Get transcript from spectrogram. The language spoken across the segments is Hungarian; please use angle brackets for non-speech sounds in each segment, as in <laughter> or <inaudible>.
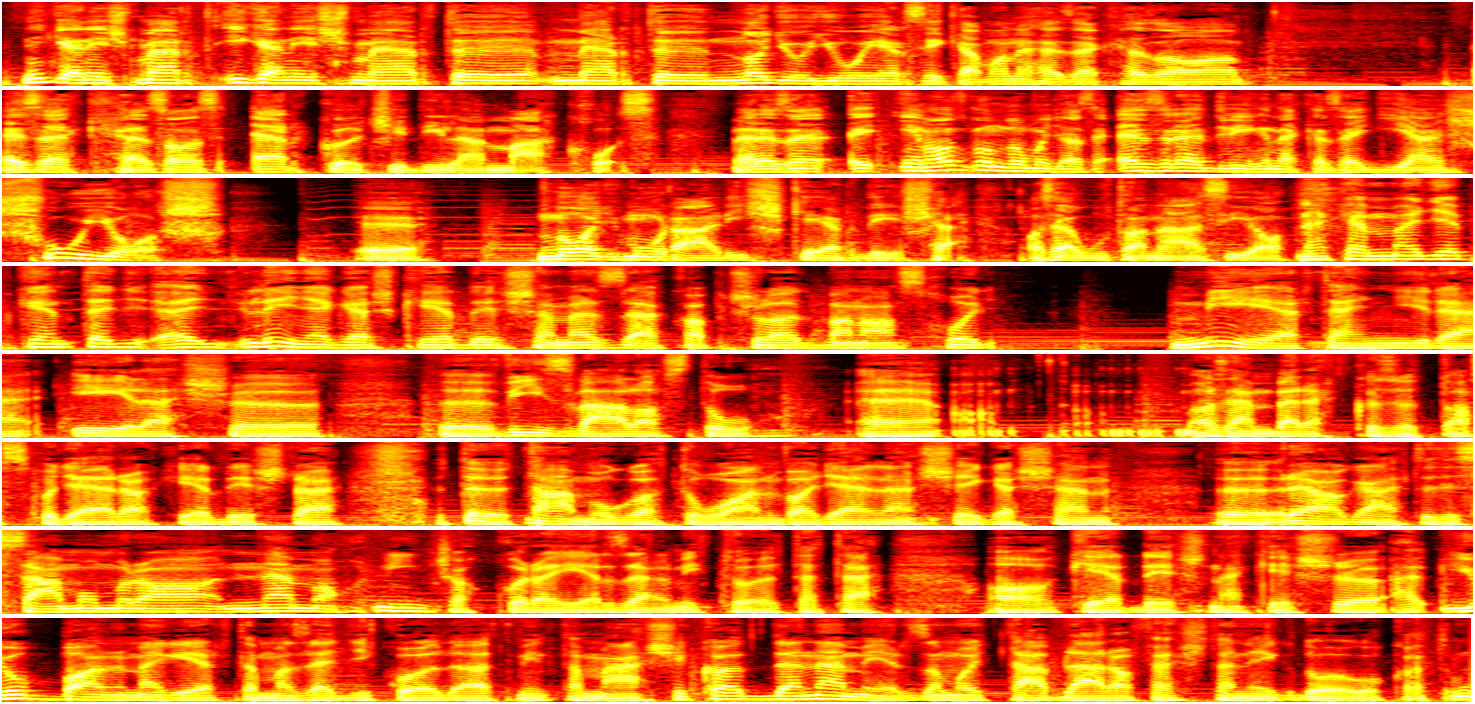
Igen, és mert, igen, és mert, mert nagyon jó érzéke van ezekhez a, ezekhez az erkölcsi dilemmákhoz. Mert ez, én azt gondolom, hogy az ezredvégnek ez egy ilyen súlyos, nagy morális kérdése az eutanázia. Nekem egyébként egy, egy lényeges kérdésem ezzel kapcsolatban az, hogy miért ennyire éles ö, ö, vízválasztó az emberek között az, hogy erre a kérdésre támogatóan vagy ellenségesen reagált. Ez számomra nem, nincs akkora érzelmi töltete a kérdésnek, és hát jobban megértem az egyik oldalt, mint a másikat, de nem érzem, hogy táblára festenék dolgokat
